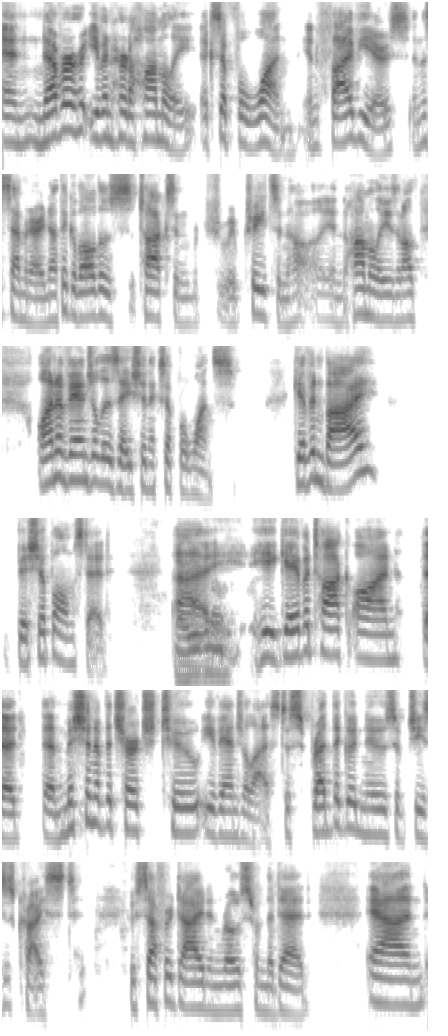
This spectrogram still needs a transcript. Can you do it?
and never even heard a homily except for one in five years in the seminary. Now think of all those talks and retreats and, and homilies and all on evangelization except for once, given by Bishop Olmsted. Uh, he gave a talk on the the mission of the church to evangelize, to spread the good news of Jesus Christ, who suffered, died, and rose from the dead. And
